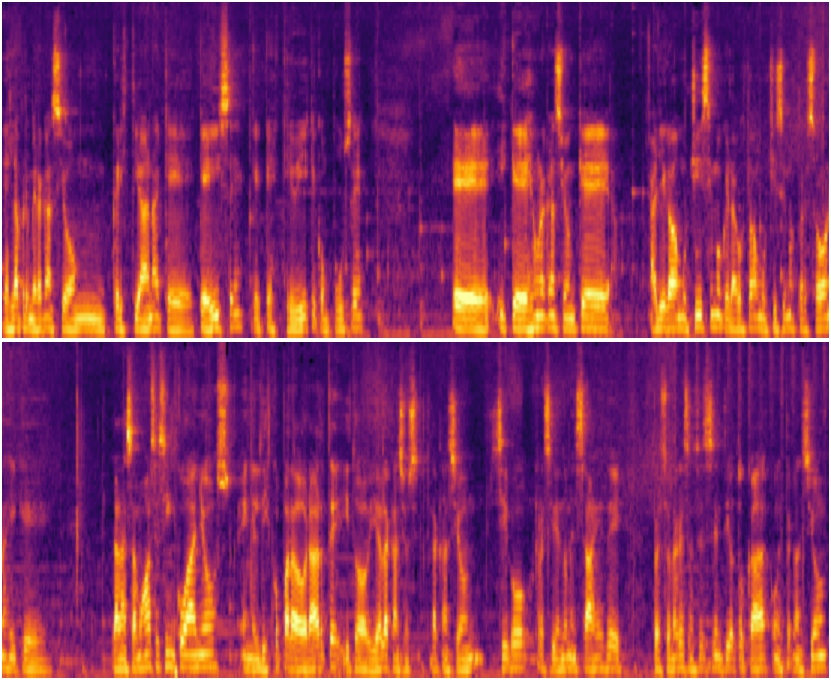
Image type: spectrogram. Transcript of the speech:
Es la primera canción cristiana que, que hice, que, que escribí, que compuse eh, y que es una canción que ha llegado muchísimo, que le ha gustado a muchísimas personas y que la lanzamos hace cinco años en el disco Para Adorarte y todavía la canción, la canción sigo recibiendo mensajes de personas que se han sentido tocadas con esta canción.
